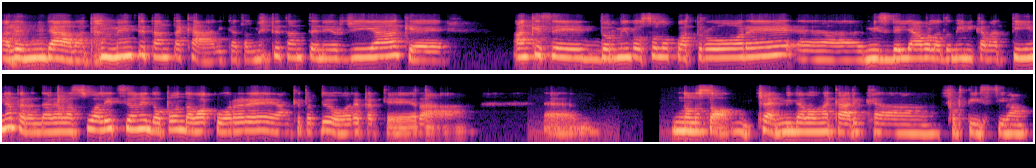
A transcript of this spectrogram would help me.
Ave, mi dava talmente tanta carica, talmente tanta energia che anche se dormivo solo quattro ore, eh, mi svegliavo la domenica mattina per andare alla sua lezione e dopo andavo a correre anche per due ore perché era, eh, non lo so, cioè mi dava una carica fortissima.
